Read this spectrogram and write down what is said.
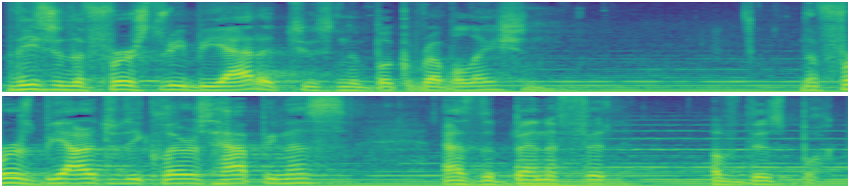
These are the first three beatitudes in the book of Revelation. The first beatitude declares happiness as the benefit of this book.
